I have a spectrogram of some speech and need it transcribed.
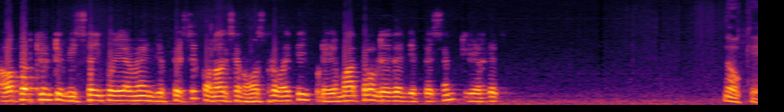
ఆపర్చునిటీ మిస్ అయిపోయామే అని చెప్పేసి కొనాల్సిన అవసరం అయితే ఇప్పుడు ఏమాత్రం లేదని చెప్పేసి అని క్లియర్గా ఓకే.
